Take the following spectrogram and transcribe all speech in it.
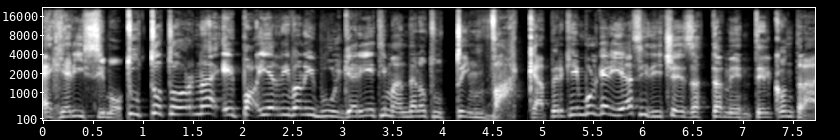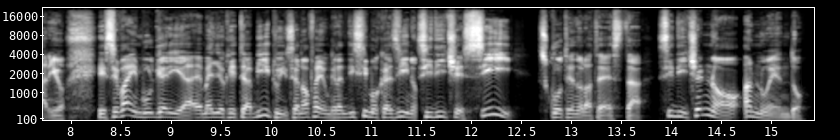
È chiarissimo. Tutto torna e poi arrivano i bulgari e ti mandano tutto in vacca. Perché in Bulgaria si dice esattamente il contrario. E se vai in Bulgaria è meglio che ti abitui, se no fai un grandissimo casino. Si dice sì scuotendo la testa, si dice no annuendo.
